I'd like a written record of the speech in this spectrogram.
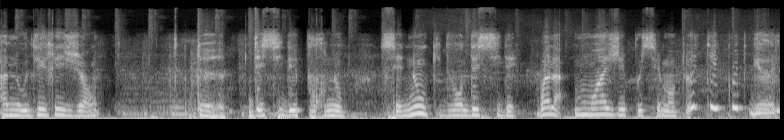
à nos dirigeants de décider pour nous. C'est nous qui devons décider. Voilà, moi j'ai poussé mon petit coup de gueule.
